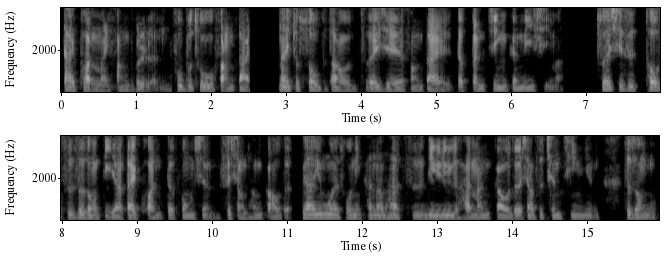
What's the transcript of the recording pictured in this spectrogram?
贷款买房的人付不出房贷，那你就收不到这一些房贷的本金跟利息嘛。所以其实投资这种抵押贷款的风险是相当高的。不要因为说你看到它的值利率还蛮高的，像是前几年这种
